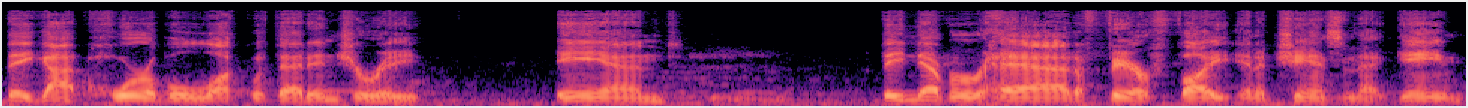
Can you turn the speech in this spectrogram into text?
they got horrible luck with that injury and they never had a fair fight and a chance in that game.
